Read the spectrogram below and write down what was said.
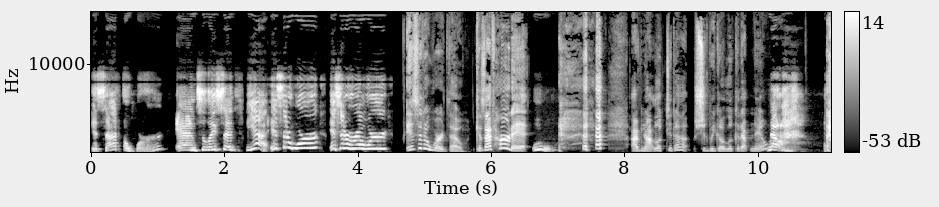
Is that a word? And so they said, Yeah, is it a word? Is it a real word? Is it a word though? Because I've heard it. Ooh, I've not looked it up. Should we go look it up now? no.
